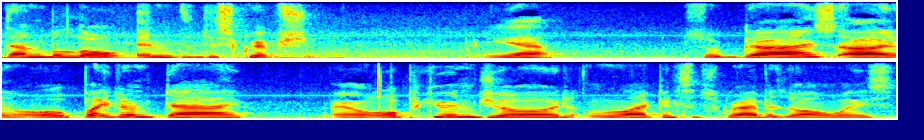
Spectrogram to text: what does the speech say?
down below in the description. Yeah. So guys, I hope I don't die. I hope you enjoyed. Like and subscribe as always.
